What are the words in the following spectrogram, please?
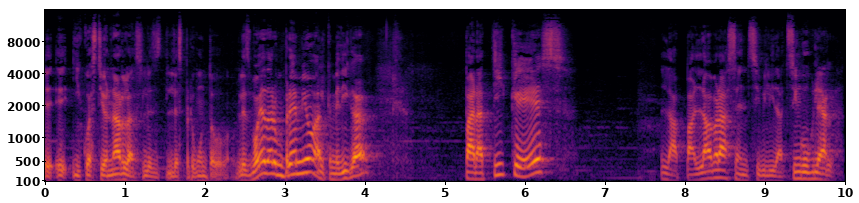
eh, y cuestionarlas. Les, les pregunto, les voy a dar un premio al que me diga, para ti, ¿qué es la palabra sensibilidad? Sin googlearla.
